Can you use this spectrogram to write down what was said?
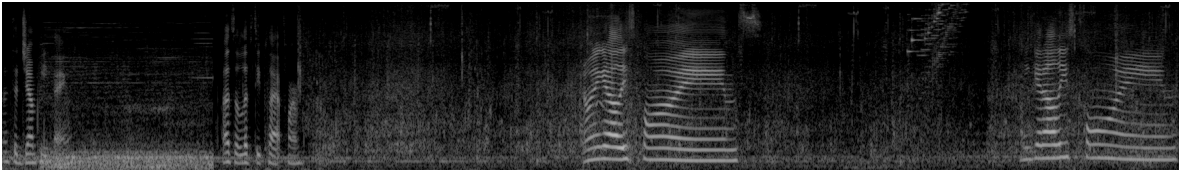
That's a jumpy thing. That's a lifty platform. I want to get all these coins. Let me get all these coins.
